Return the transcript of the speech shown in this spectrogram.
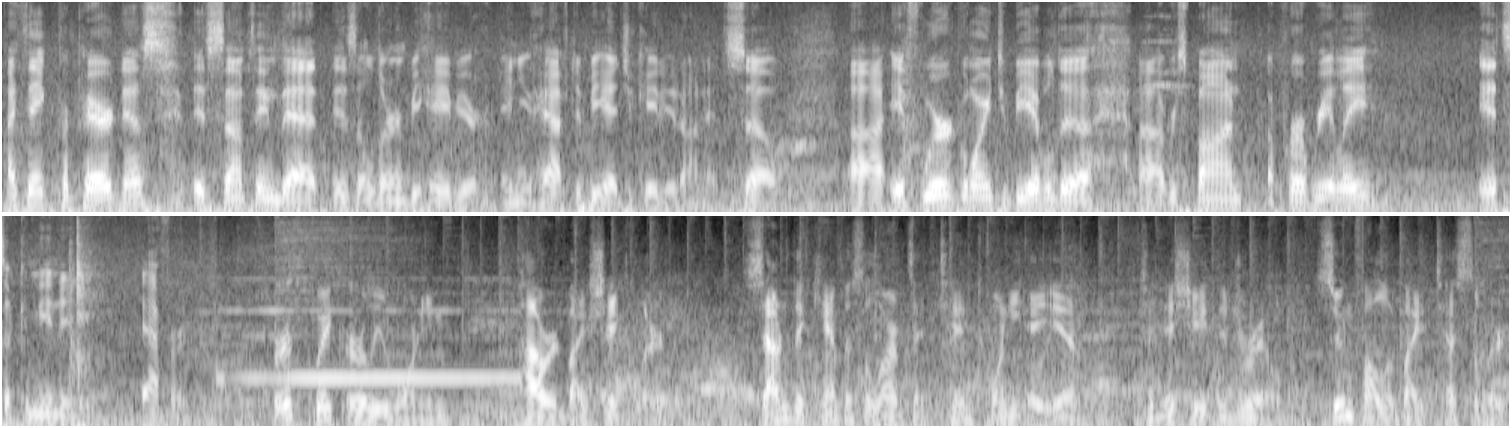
I think preparedness is something that is a learned behavior and you have to be educated on it. So uh, if we're going to be able to uh, respond appropriately, it's a community effort. Earthquake early warning, powered by Shake Alert, sounded the campus alarms at 10:20 a.m. to initiate the drill, soon followed by a test alert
